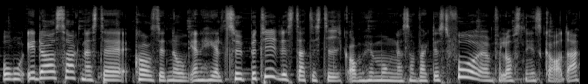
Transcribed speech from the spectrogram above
Och idag saknas det konstigt nog en helt supertydlig statistik om hur många som faktiskt får en förlossningsskada.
